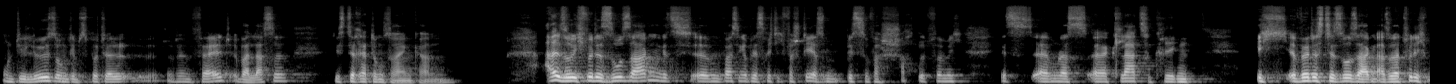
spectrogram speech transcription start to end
und die Lösung dem spirituellen Feld überlasse, dies die Rettung sein kann? Also, ich würde so sagen, jetzt ähm, weiß nicht, ob ich das richtig verstehe, ist ein bisschen verschachtelt für mich, jetzt ähm, das äh, klar zu kriegen. Ich würde es dir so sagen, also natürlich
